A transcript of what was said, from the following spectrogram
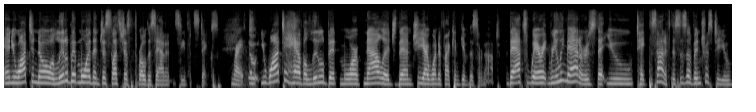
and you want to know a little bit more than just let's just throw this at it and see if it sticks. Right. So you want to have a little bit more knowledge than, gee, I wonder if I can give this or not. That's where it really matters that you take this on. If this is of interest to you,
